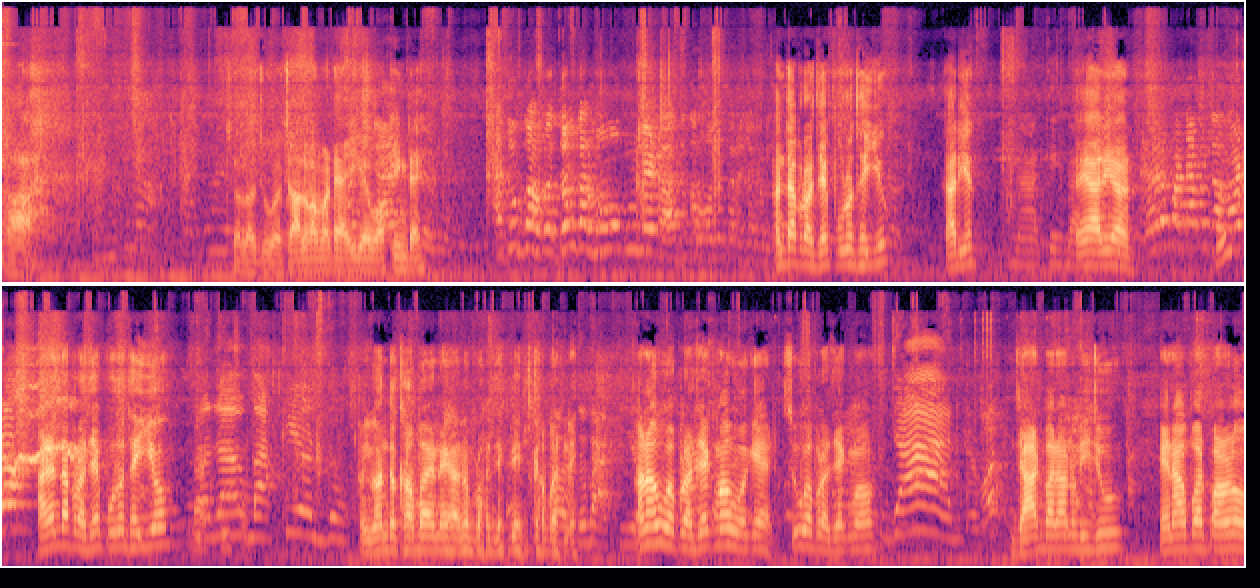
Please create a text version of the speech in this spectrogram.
હા ચલો જુઓ ચાલવા માટે આવી ગયા વોકિંગ ટાઈમ અંતા પ્રોજેક્ટ પૂરો થઈ ગયો આર્યન એ આર્યન આનંદા પ્રોજેક્ટ પૂરો થઈ ગયો યુવાન તો ખબર નહીં આનો પ્રોજેક્ટ જ ખબર નહીં અને હું પ્રોજેક્ટમાં હું કે શું પ્રોજેક્ટમાં ઝાડ બનાવવાનું બીજું એના ઉપર પરણો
